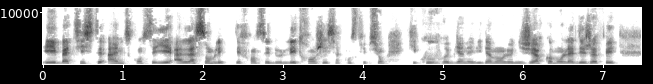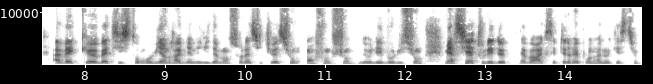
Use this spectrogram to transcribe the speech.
et Baptiste Heinz, conseiller à l'Assemblée des Français de l'étranger, circonscription qui couvre bien évidemment le Niger. Comme on l'a déjà fait avec Baptiste, on reviendra bien évidemment sur la situation en fonction de l'évolution. Merci à tous les deux d'avoir accepté de répondre à nos questions.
